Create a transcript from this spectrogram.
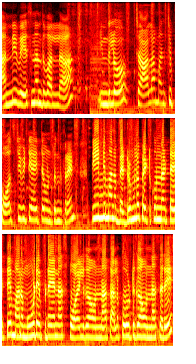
అన్నీ వేసినందువల్ల ఇందులో చాలా మంచి పాజిటివిటీ అయితే ఉంటుంది ఫ్రెండ్స్. దీన్ని మన బెడ్రూమ్లో పెట్టుకున్నట్టయితే మన మూడ్ ఎప్పుడైనా స్పాయిల్గా ఉన్నా తలపోటుగా ఉన్నా సరే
